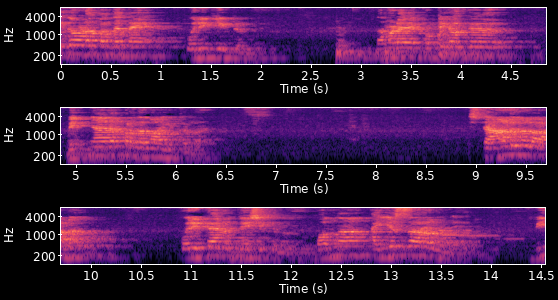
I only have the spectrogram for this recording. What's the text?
ഇതോടൊപ്പം തന്നെ ഒരുക്കിയിട്ടുണ്ട്. നമ്മുടെ കുട്ടികൾക്ക് വിജ്ഞാനപ്രദമായിട്ടുള്ള സ്റ്റാളുകളാണ് ഒരുക്കാൻ ഉദ്ദേശിക്കുന്നത്. ഒന്ന് ഐ എസ് ആർ ഒയുടെ ബി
